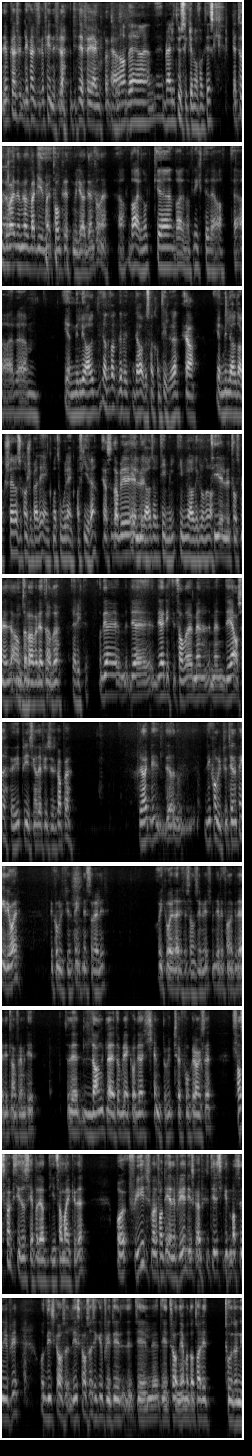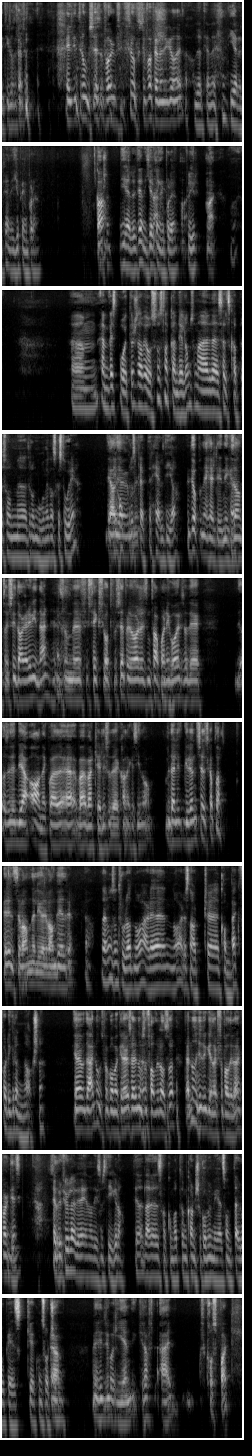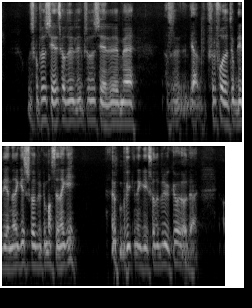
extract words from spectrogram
Det kanskje, det kanskje vi skal finne fra det før jeg går. Ja, Det ble jeg litt usikker nå, faktisk. Jeg trodde det var nemlig at verdien var 12-13 milliarder. Sånn, ja. ja, da, er det nok, eh, da er det nok riktig det at det er um, 1 milliard ja, det, det, det har vi snakka om tidligere. Ja. 1 milliard aksjer, og så kanskje ble det 1,2 eller 1,4. Ja, så da blir det 11, milliard, 10, 10 milliarder kroner. da. 10-11 med antall av det jeg trodde. Ja, det er riktig. Og det er, det er, det er riktig tallet, men, men, det er også høy prising av det flyselskapet. De, de, de kommer ikke til å tjene penger i år. De kommer ikke til å tjene penger neste år heller. Og ikke året deretter, sannsynligvis. Men det vet man ikke, det er litt langt frem i tid. Så det er et langt lerret å bleke, og de har kjempetøff konkurranse. SAS kan ikke sitte og se på det at de tar markedet. Og Flyr, som hadde fått det ene flyet, de skal bestille sikkert masse nye fly. Og de skal også, de skal også sikkert fly til, til, til, Trondheim, og da tar de 290 kroner, kanskje. Eller til Tromsø, for, Tromsø for 500 kroner. Ja, tjener, de heller tjener ikke penger på det. Kanskje. De heller tjener ikke Nei. penger på det. Flyr. Nei. Um, M. West Boiters har vi også snakka en del om, som er det selskapet som eh, Trond Moen er ganske stor i. Ja, de, hopper og spretter hele tida. De hopper ned hele tiden. ikke sant? Så I dag er det vinneren. Liksom 6-8 for det var liksom taperen i går. så det, altså det, det aner jeg ikke hva er verdt heller, så det kan jeg ikke si noe om. Men det er litt grønt selskap, da. Rense vann eller gjøre vann bedre. Ja, det er noen som tror at nå er det, nå er det snart eh, comeback for de grønne aksjene. Ja, Det er noen som har comeback i dag, så er det noen ja. som faller også. Det er noen hydrogenaksjer som faller i dag, faktisk. Mm. Everfuel er en av de som stiger. da. Der er det snakk om at de kanskje kommer med et sånt europeisk konsortium. Ja. Men hydrogenkraft er kostbart. Du skal produsere, skal du produsere med altså, ja, For å få det til å bli ren energi, så skal du bruke masse energi. Hvilken energi skal du bruke? Og det, er,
